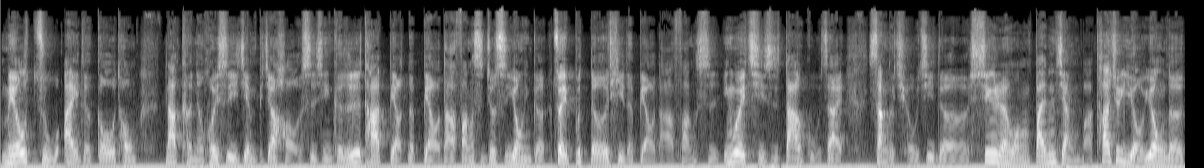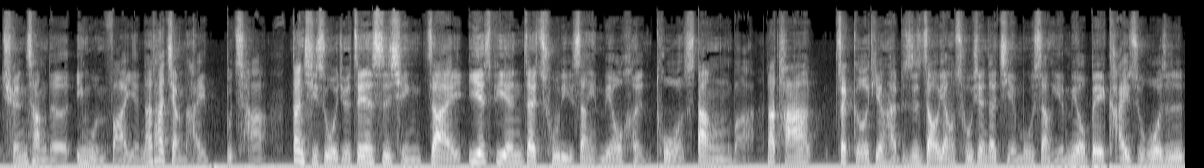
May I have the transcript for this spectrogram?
没有阻碍的沟通，那可能会是一件比较好的事情。可是他表的表达方式就是用一个最不得体的表达方式，因为其实大谷在上个球季的新人王颁奖吧，他就有用了全场的英文发言，那他讲的还不差。但其实我觉得这件事情在 ESPN 在处理上也没有很妥当吧。那他。在隔天还不是照样出现在节目上，也没有被开除，或者是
